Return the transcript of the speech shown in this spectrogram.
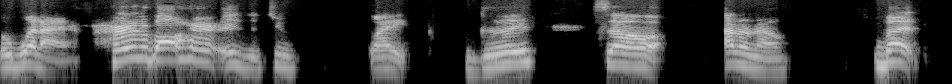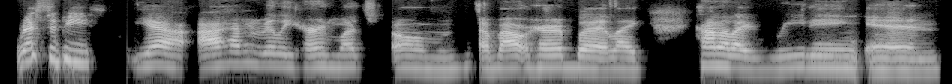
but what I heard about her isn't too like good. So I don't know. But rest in peace. Yeah, I haven't really heard much um about her, but like kind of like reading and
